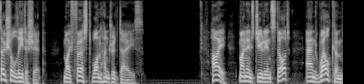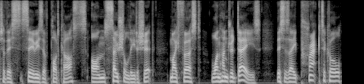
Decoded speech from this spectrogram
Social Leadership My First 100 Days. Hi, my name's Julian Stodd, and welcome to this series of podcasts on social leadership My First 100 Days. This is a practical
